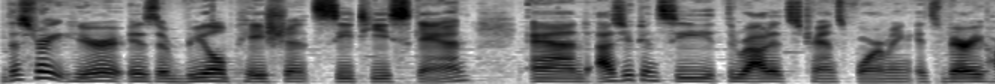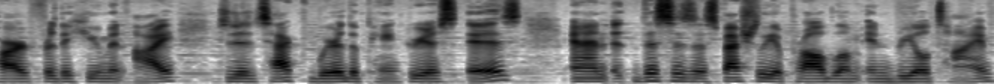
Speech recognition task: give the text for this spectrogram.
This right here is a real patient CT scan and as you can see throughout its transforming, it's very hard for the human eye to detect where the pancreas is and this is especially a problem in real time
